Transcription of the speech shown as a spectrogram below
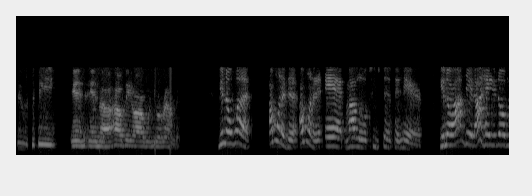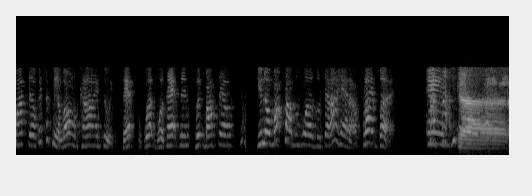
choose to be and, and uh, how they are when you're around them. You know what? I wanted to I wanted to add my little two cents in there. You know, I did. I hated on myself. It took me a long time to accept what was happening with myself. You know, my problem was was that I had a flat butt, and you know,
